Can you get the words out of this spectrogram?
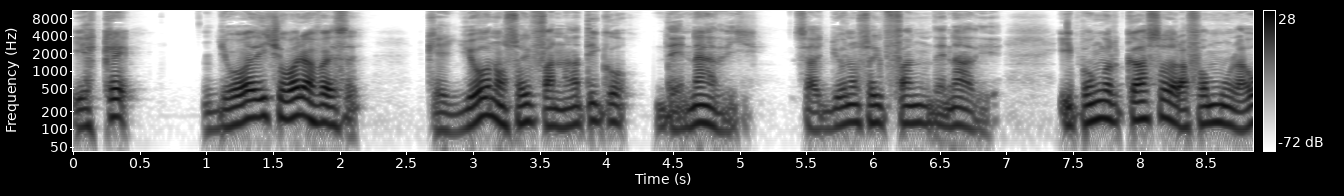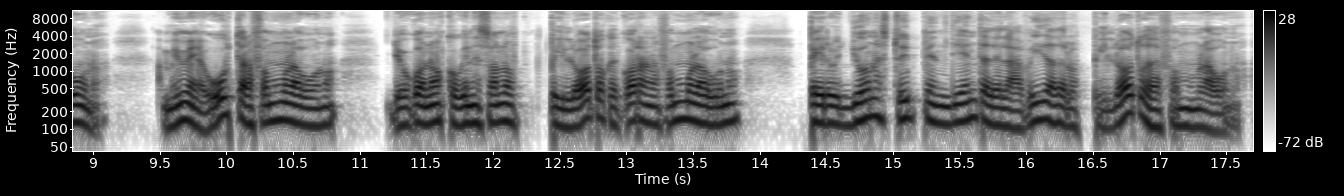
Y es que yo he dicho varias veces que yo no soy fanático de nadie. O sea, yo no soy fan de nadie. Y pongo el caso de la Fórmula 1. A mí me gusta la Fórmula 1. Yo conozco quiénes son los pilotos que corren la Fórmula 1, pero yo no estoy pendiente de la vida de los pilotos de Fórmula 1.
